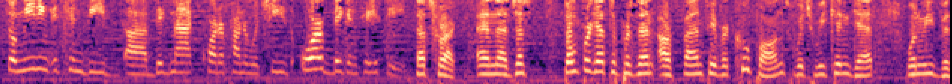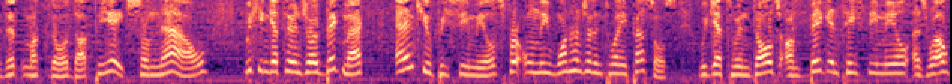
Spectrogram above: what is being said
So meaning it can be uh, Big Mac, Quarter Pounder with cheese, or Big and Tasty. That's correct. And uh, just don't forget to present our fan favorite coupons, which we can get when we visit McDo.ph. So now we can get to enjoy Big Mac and QPC meals for only 120 pesos. We get to indulge on Big and Tasty meal as well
